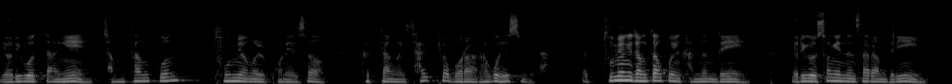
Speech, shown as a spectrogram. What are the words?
여리고 땅에 정탐꾼 두 명을 보내서 그 땅을 살펴보라라고 했습니다. 두 명의 정탐꾼이 갔는데 여리고 성에 있는 사람들이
